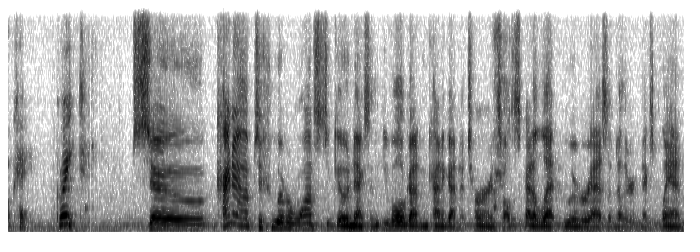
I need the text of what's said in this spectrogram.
okay. Great. So, kind of up to whoever wants to go next. I think you've all gotten kind of gotten a turn, so I'll just kind of let whoever has another next plan.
